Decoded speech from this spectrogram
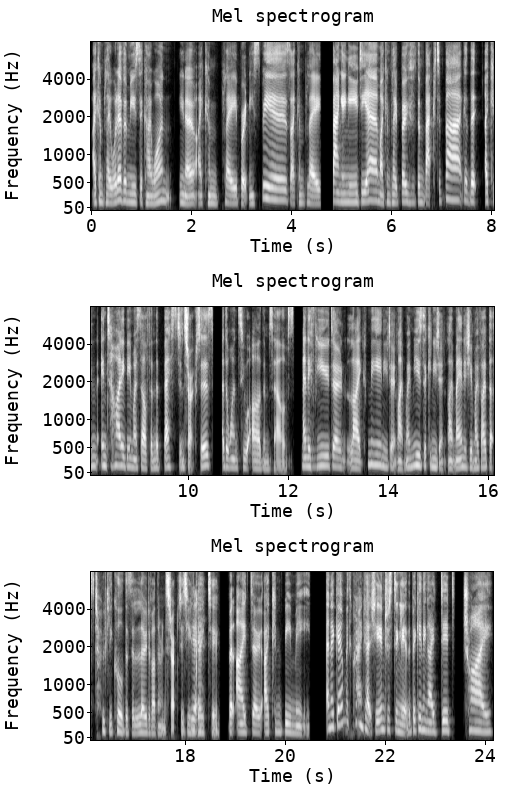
I can play whatever music I want. You know, I can play Britney Spears, I can play banging EDM, I can play both of them back to back. That I can entirely be myself, and the best instructors are the ones who are themselves. And if Mm. you don't like me and you don't like my music and you don't like my energy and my vibe, that's totally cool. There's a load of other instructors you can Yeah. go to, but I don't. I can be me. And again, with Crank, actually, interestingly, at the beginning, I did try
